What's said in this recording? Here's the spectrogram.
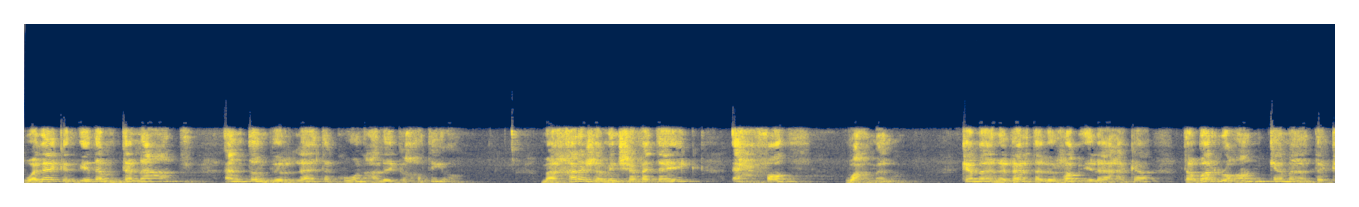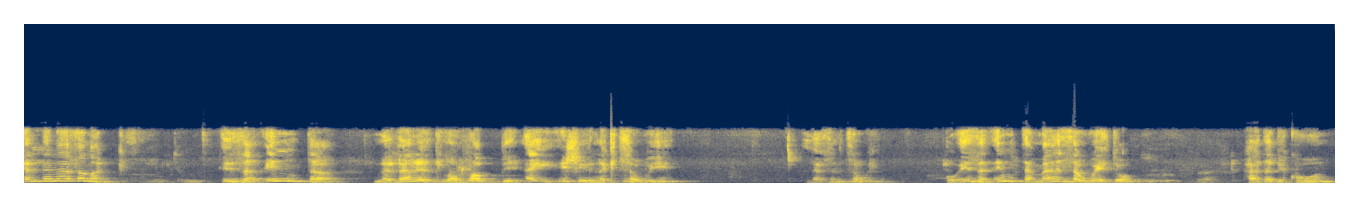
ولكن إذا امتنعت أن تنذر لا تكون عليك خطيئة. ما خرج من شفتيك احفظ واعمل. كما نذرت للرب إلهك تبرعا كما تكلم فمك إذا أنت نذرت للرب بأي شيء إنك تسويه لازم تسويه وإذا أنت ما سويته هذا بيكون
